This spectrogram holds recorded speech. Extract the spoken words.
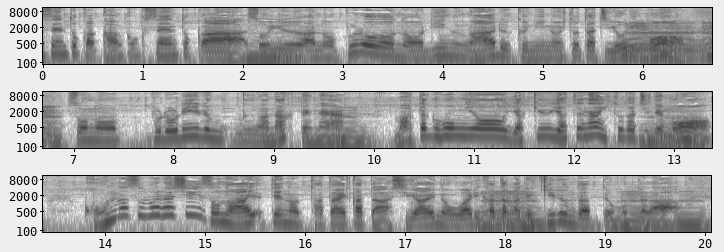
戦とか韓国戦とか、うん。そういうあのプロのリーグがある国の人たちよりも、うんうんそのプロリーグがなくてね、うん。全く本業野球やってない人たちでも、こんな素晴らしいその相手の叩え方試合の終わり方ができるんだって思ったら、うん。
